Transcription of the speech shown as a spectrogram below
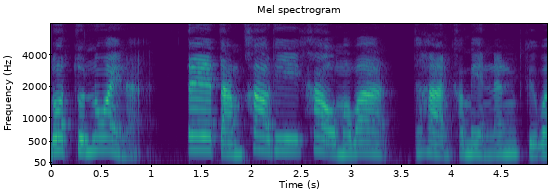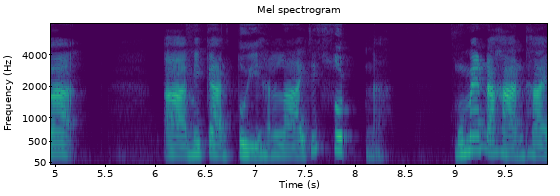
รอดจนน้อยนะแต่ตามข่าวที่ข่าวออกมาว่าทหารเขมรนั่นคือว่าอ่ามีการตุยหันลายที่สุดนะโมเมนต์ทหารไทย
